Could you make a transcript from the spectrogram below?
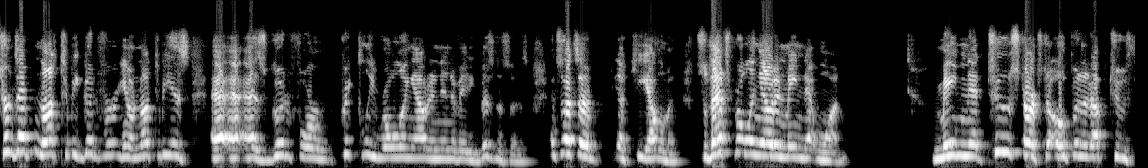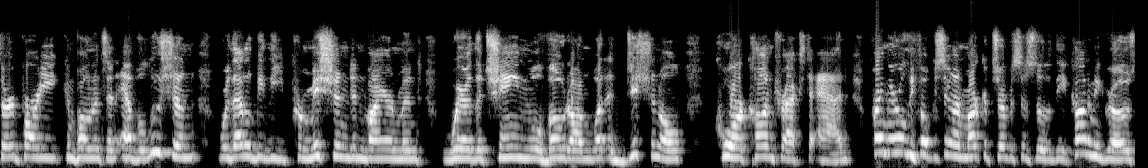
turns out not to be good for you know not to be as as good for quickly rolling out and innovating businesses. And so that's a, a key element. So that's rolling out in mainnet 1 mainnet 2 starts to open it up to third party components and evolution where that'll be the permissioned environment where the chain will vote on what additional core contracts to add primarily focusing on market services so that the economy grows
